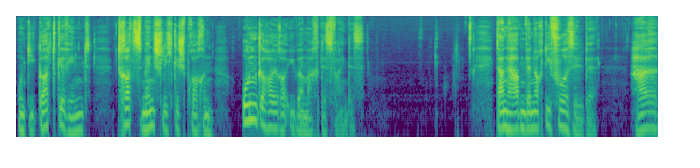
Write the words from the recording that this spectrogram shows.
und die Gott gewinnt, trotz menschlich gesprochen ungeheurer Übermacht des Feindes. Dann haben wir noch die Vorsilbe Har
